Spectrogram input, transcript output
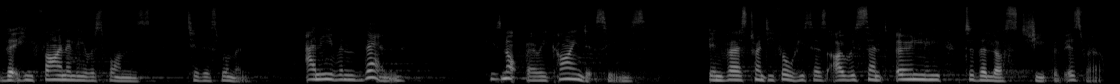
that he finally responds to this woman. And even then, he's not very kind, it seems. In verse 24, he says, I was sent only to the lost sheep of Israel.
